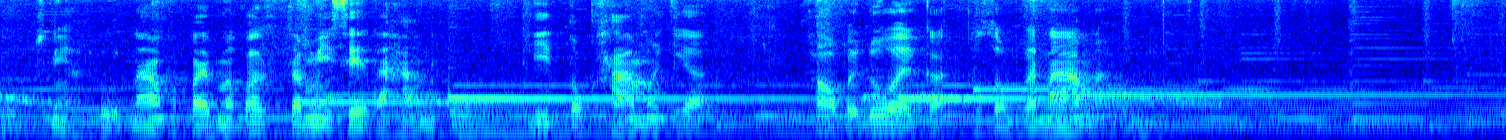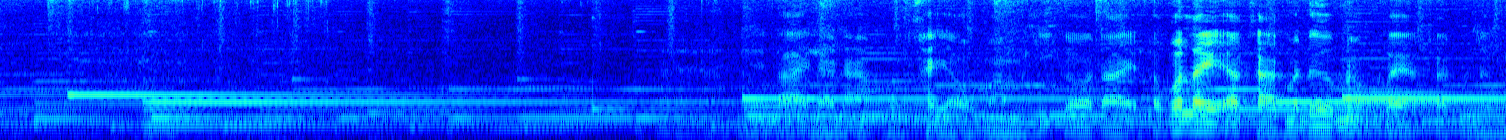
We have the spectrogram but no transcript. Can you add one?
ดูดเนี่ยดูดน้ำเข้าไปมันก็จะมีเศษอาหารที่ตกค้างเมื่อกี้เข้าไปด้วยกับผสมกับน้ำนะ ก็ไราก็ไล่อากาศมาเดิมนะไล่อากาศมาเดิม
